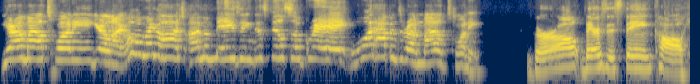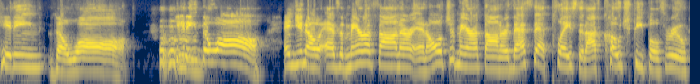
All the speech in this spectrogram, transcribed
You're on mile 20. You're like, oh my gosh, I'm amazing. This feels so great. What happens around mile 20? Girl, there's this thing called hitting the wall. hitting the wall. And you know, as a marathoner and ultra marathoner, that's that place that I've coached people through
